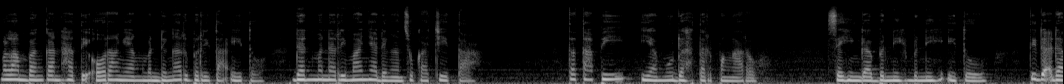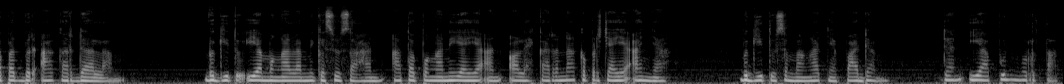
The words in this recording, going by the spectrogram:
melambangkan hati orang yang mendengar berita itu dan menerimanya dengan sukacita. Tetapi ia mudah terpengaruh, sehingga benih-benih itu tidak dapat berakar dalam Begitu ia mengalami kesusahan atau penganiayaan oleh karena kepercayaannya, begitu semangatnya padam, dan ia pun murtad.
